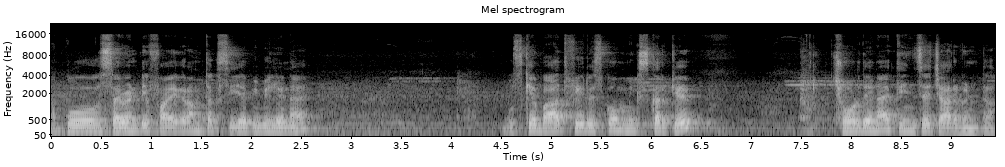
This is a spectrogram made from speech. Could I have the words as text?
आपको 75 ग्राम तक सी ए पी भी लेना है। उसके बाद फिर इसको मिक्स करके छोड़ देना है तीन से चार घंटा।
